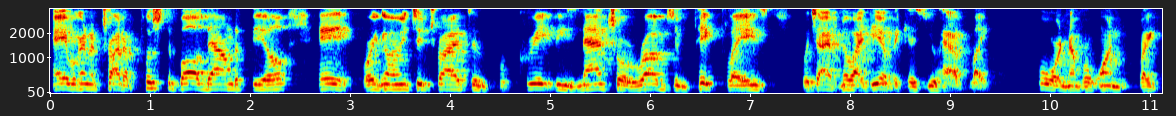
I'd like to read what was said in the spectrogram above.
Hey, we're going to try to push the ball down the field. Hey, we're going to try to create these natural rubs and pick plays, which I have no idea because you have like four number one like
